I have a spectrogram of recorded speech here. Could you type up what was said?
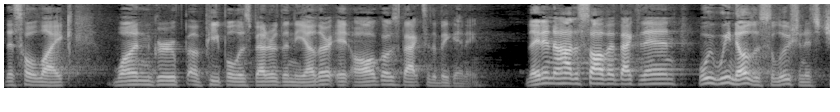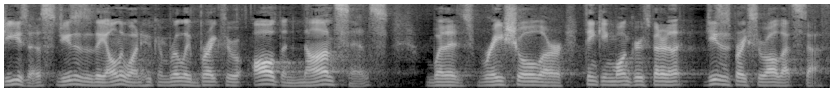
This whole like one group of people is better than the other, it all goes back to the beginning. They didn't know how to solve it back then. We, we know the solution. It's Jesus. Jesus is the only one who can really break through all the nonsense, whether it's racial or thinking one group's better than Jesus breaks through all that stuff.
